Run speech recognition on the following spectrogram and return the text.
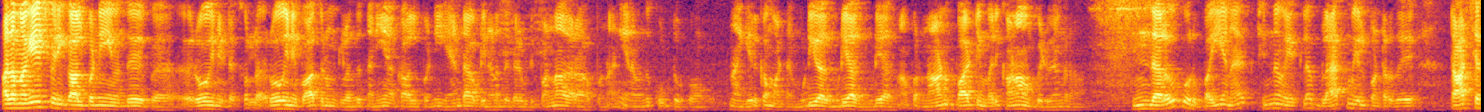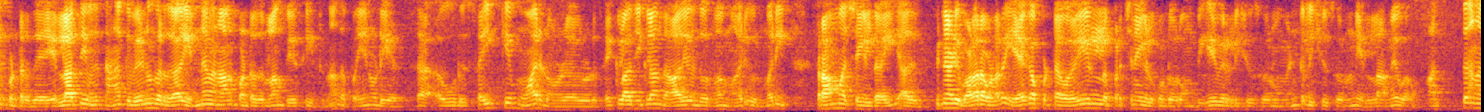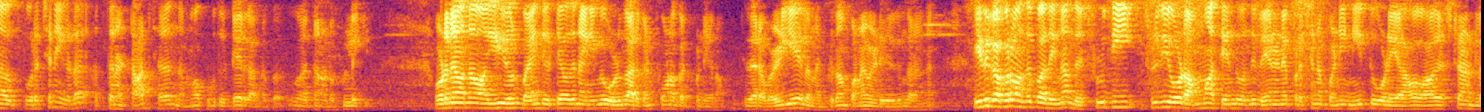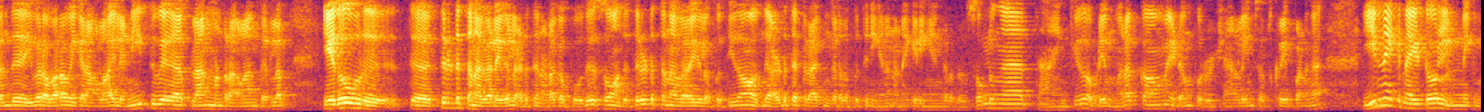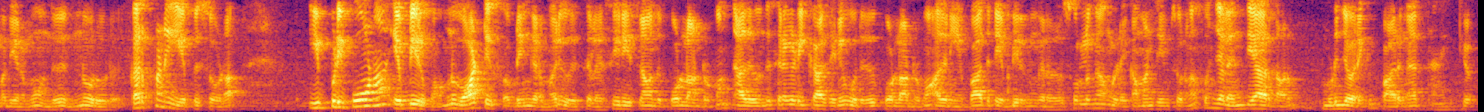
அதை மகேஸ்வரி கால் பண்ணி வந்து இப்போ ரோஹினிட்ட சொல்ல ரோஹினி பாத்ரூம்குள்ள வந்து தனியாக கால் பண்ணி ஏன்டா அப்படி நடந்துக்கிற? இப்படி பண்ணாதரா அப்படின்னா நீ என்னை வந்து கூப்பிட்டு போ. நான் இருக்க மாட்டேன். முடியாது முடியாது முடியாதுன்னா. அப்புறம் நானும் பாட்டி மாதிரி காணாமல் போயிடுவேங்கிறான். இந்த அளவுக்கு ஒரு பையனை சின்ன வயசில் பிளாக்மெயில் பண்ணுறது டார்ச்சர் பண்ணுறது எல்லாத்தையும் வந்து தனக்கு வேணுங்கிறதுக்காக என்ன வேணாலும் பண்ணுறதுலாம் பேசிக்கிட்டு இருந்தால் அந்த பையனுடைய ச- ஒரு சைக்கே மாறிடும். அவரோட- சைக்கலாஜிக்கலாக அந்த ஆளே வந்து ஒரு மாதிரி ஒரு மாதிரி ட்ராமா சைல்டாகி அது பின்னாடி வளர வளர ஏகப்பட்ட வகையில் பிரச்சனைகள் கொண்டு வரும். பிஹேவியரல் இஷ்யூஸ் வரும் மென்டல் இஷ்யூஸ் வரும்னு எல்லாமே வரும். அத்தனை பிரச்சனைகளை அத்தனை டார்ச்சரை இந்த அம்மா கொடுத்துக்கிட்டே இருக்காங்க இப்போ தன்னோட பிள்ளைக்கு. உடனே வந்து ஐயோன்னு பயந்துகிட்டே வந்து நான் இனிமேல் ஒழுங்காக இருக்கேன்னு ஃபோனை கட் பண்ணிடுறான். வேறு வழியே இல்லை நான் இப்படி தான் பண்ண வேண்டியது இருக்குங்கிறாங்க. இதுக்கப்புறம் வந்து பார்த்தீங்கன்னா அந்த ஸ்ருதி ஸ்ருதியோட அம்மா சேர்ந்து வந்து வேணும்னே பிரச்சனை பண்ணி நீத்துவோடைய ரெஸ்டாரண்ட்லேருந்து இவரை வர வைக்கிறாங்களா இல்லை நீத்துவே பிளான் பண்ணுறாங்களான்னு தெரில ஏதோ ஒரு தி- திருட்டுத்தன வேலைகள் அடுத்து நடக்க போகுது. ஸோ அந்த திருட்டுத்தன வேலைகளை பற்றி தான் வந்து அடுத்த ட்ராக்குங்கிறத பற்றி நீங்கள் என்ன நினைக்கிறீங்கிறத சொல்லுங்கள் தேங்க்யூ அப்படியே மறக்காமல் இடம் பொருள் சேனலையும் சப்ஸ்கிரைப் பண்ணுங்கள் இன்றைக்கு நைட்டோ இல்லை இன்றைக்கு மதியானமோ வந்து இன்னொரு ஒரு கற்பனை எபிசோடாக இப்படி போனால் எப்படி இருக்கும்? அப்படின்னு வாட் இஃப் அப்படிங்கிற மாதிரி ஒரு சில சீரீஸ்லாம் வந்து போடலான் இருக்கோம். அது வந்து சிறகடிக்கா ஒரு இது போடலான் இருக்கோம். அதை நீங்கள் பார்த்துட்டு எப்படி இருக்குங்கிறத சொல்லுங்கள் உங்களுடைய கமெண்ட்ஸையும் சொல்லுங்கள் கொஞ்சம் லென்த்தியாக இருந்தாலும் முடிஞ்ச வரைக்கும் பாருங்கள் தேங்க்யூ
